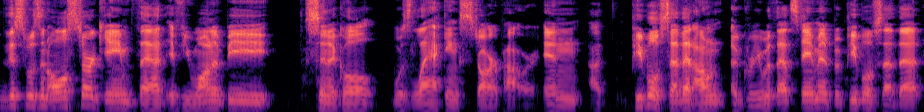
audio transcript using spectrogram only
This was an all star game that, if you want to be cynical, was lacking star power, and I, people have said that. I don't agree with that statement, but people have said that.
